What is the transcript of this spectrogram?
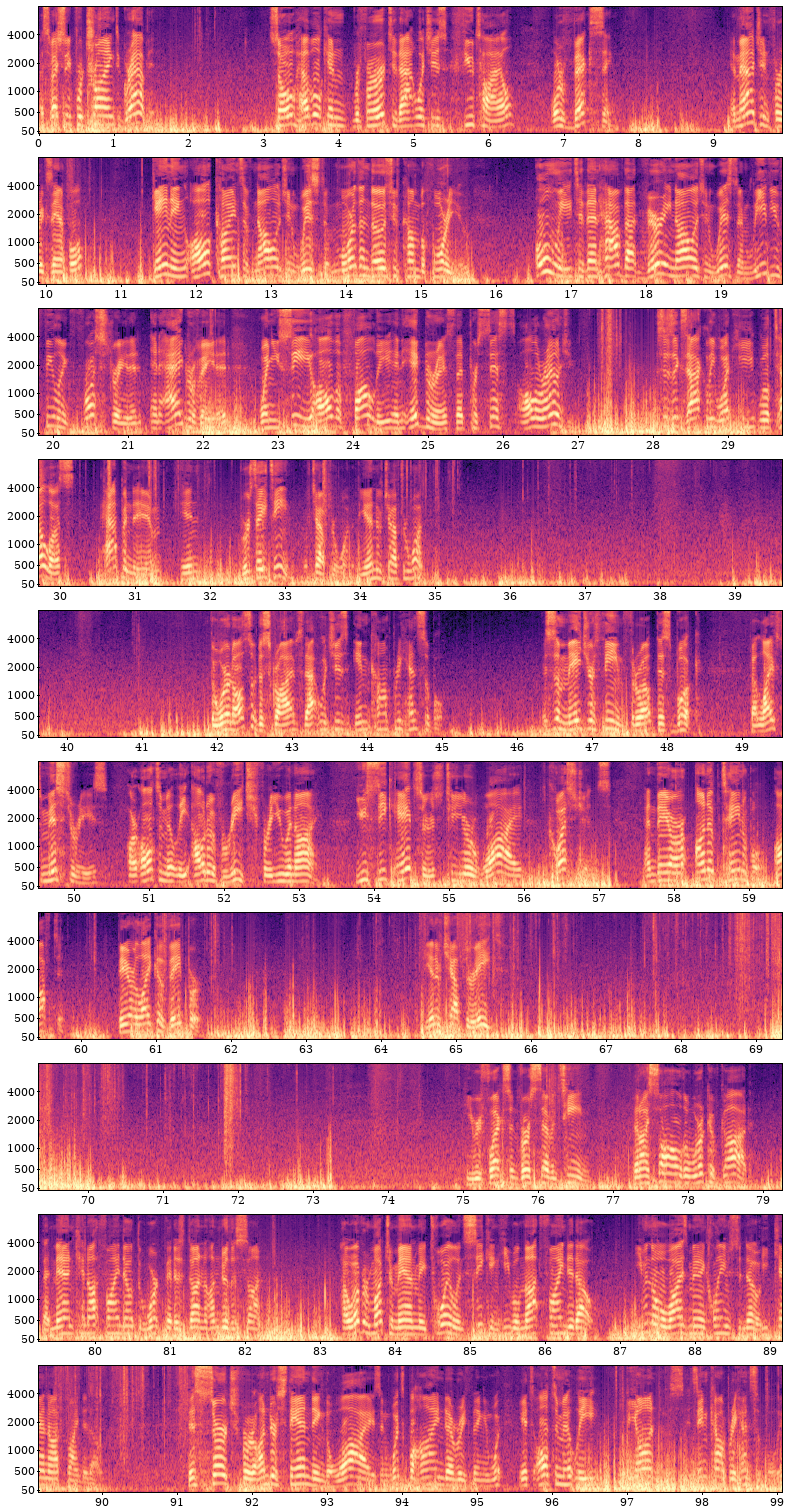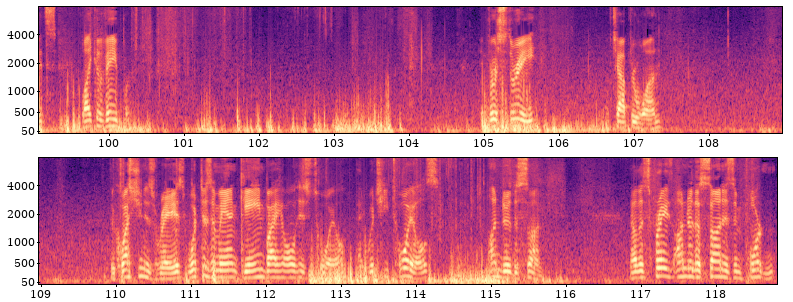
especially if we're trying to grab it. So, Hevel can refer to that which is futile or vexing. Imagine, for example, gaining all kinds of knowledge and wisdom, more than those who've come before you, only to then have that very knowledge and wisdom leave you feeling frustrated and aggravated when you see all the folly and ignorance that persists all around you. This is exactly what he will tell us happened to him in verse 18 of chapter 1, at the end of chapter 1. The word also describes that which is incomprehensible. This is a major theme throughout this book that life's mysteries are ultimately out of reach for you and I. You seek answers to your why questions, and they are unobtainable often. They are like a vapor, the end of chapter 8. He reflects in verse 17 Then I saw the work of God, that man cannot find out the work that is done under the sun. However much a man may toil in seeking, he will not find it out. Even though a wise man claims to know, he cannot find it out. This search for understanding the whys and what's behind everything and what it's ultimately beyond us. It's incomprehensible. It's like a vapor. In verse 3 of chapter 1, the question is raised what does a man gain by all his toil at which he toils under the sun? Now, this phrase under the sun is important.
